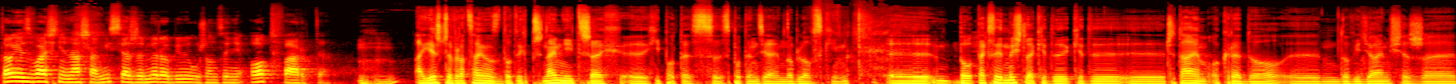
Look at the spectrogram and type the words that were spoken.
To jest właśnie nasza misja, że my robimy urządzenie otwarte. Mhm. A jeszcze wracając do tych przynajmniej trzech y, hipotez z potencjałem noblowskim, y, bo tak sobie myślę, kiedy, kiedy y, czytałem o Credo, dowiedziałem się, że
